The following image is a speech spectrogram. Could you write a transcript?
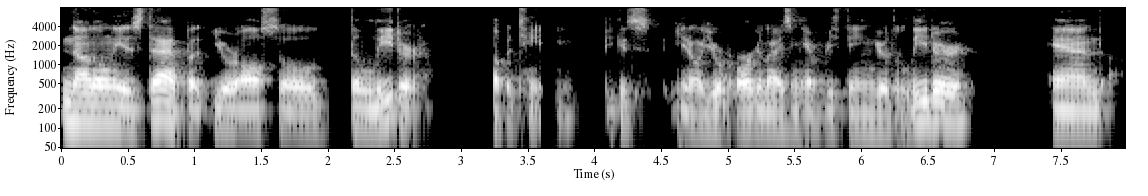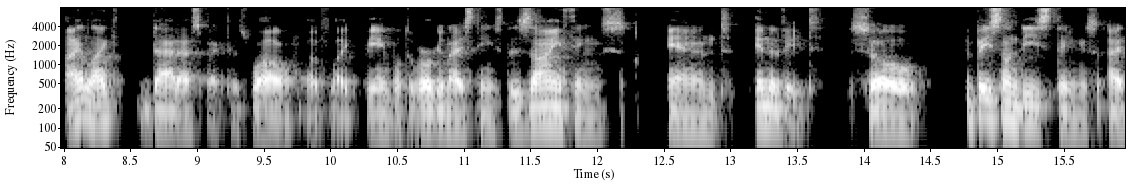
Not only is that, but you're also the leader of a team because you know you're organizing everything, you're the leader. And I like that aspect as well of like being able to organize things, design things, and innovate. So based on these things, I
